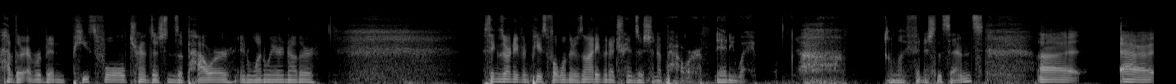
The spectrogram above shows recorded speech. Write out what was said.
have there ever been peaceful transitions of power in one way or another? Things aren't even peaceful when there's not even a transition of power. Anyway. Going to finish the sentence. Uh, uh,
